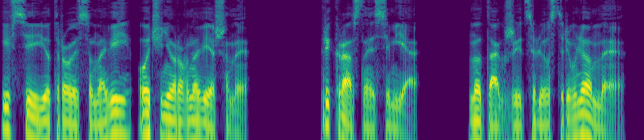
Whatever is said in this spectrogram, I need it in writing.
и все ее трое сыновей очень уравновешены. Прекрасная семья, но также и целеустремленная.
